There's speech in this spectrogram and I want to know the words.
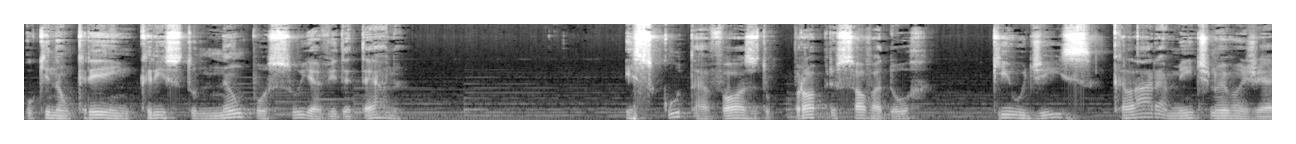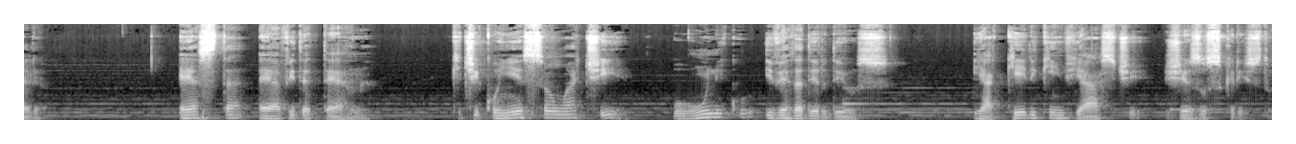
o que não crê em Cristo não possui a vida eterna? Escuta a voz do próprio Salvador que o diz claramente no Evangelho. Esta é a vida eterna, que te conheçam a ti, o único e verdadeiro Deus, e aquele que enviaste, Jesus Cristo.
